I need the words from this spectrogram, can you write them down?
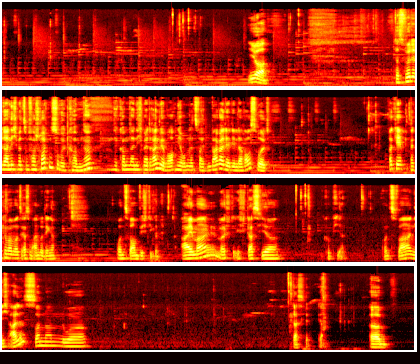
Ja. Das würde dann nicht mehr zum Verschrotten zurückkommen, ne? Wir kommen da nicht mehr dran. Wir brauchen hier oben einen zweiten Bagger, der den da rausholt. Okay, dann kümmern wir uns erst um andere Dinge. Und zwar um wichtige. Einmal möchte ich das hier kopieren. Und zwar nicht alles, sondern nur das hier, ja. Ähm,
